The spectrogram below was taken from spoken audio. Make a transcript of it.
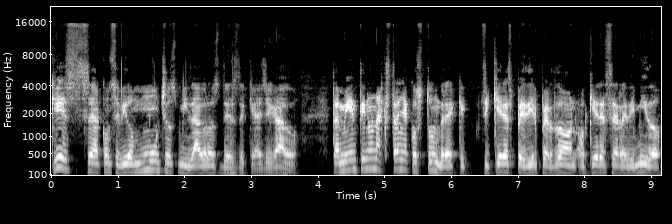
que se ha concebido muchos milagros desde que ha llegado. También tiene una extraña costumbre que si quieres pedir perdón o quieres ser redimido,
